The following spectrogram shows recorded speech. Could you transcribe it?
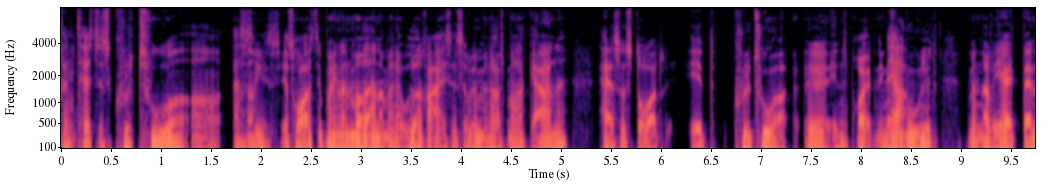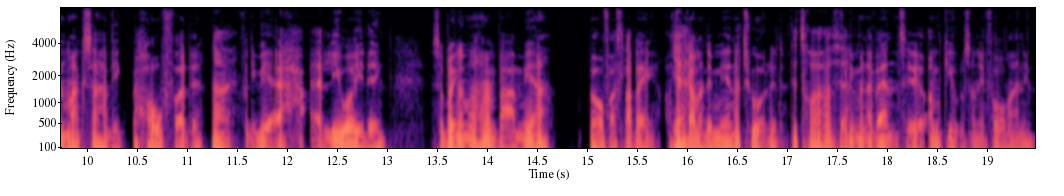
fantastisk kultur, og altså, Præcis. Jeg tror også, det på en eller anden måde er, når man er ude at rejse, så vil man også meget gerne have så stort et kulturindsprøjtning øh, Ja. som muligt. Men når vi er i Danmark, så har vi ikke behov for det, nej, fordi vi er, er lever i det. Ikke? Så på en eller anden måde har man bare mere behov for at slappe af, og så Ja. gør man det mere naturligt, det tror jeg også, fordi ja. man er vant til omgivelserne i forvejen. Ikke?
